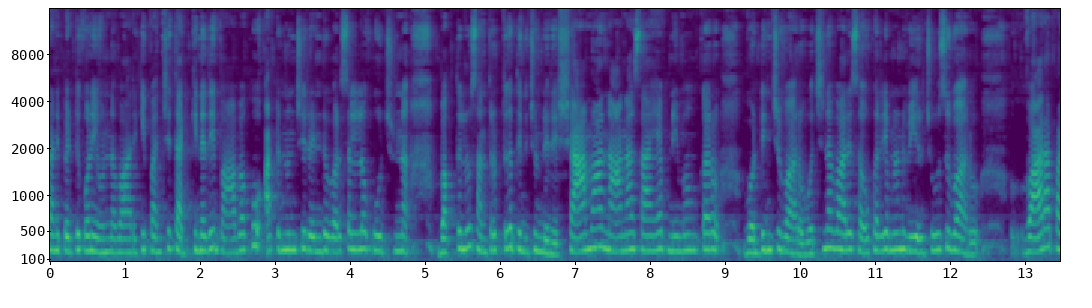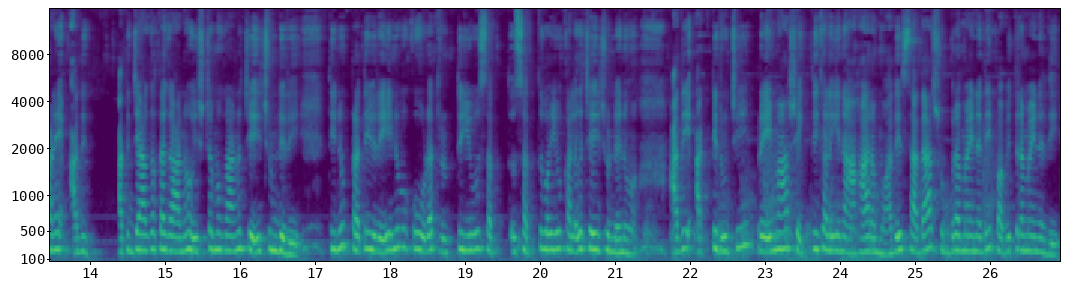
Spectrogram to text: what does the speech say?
కనిపెట్టుకొని ఉన్న వారికి పంచి తక్కినది బాబాకు అటు నుంచి రెండు వరుసల్లో కూర్చున్న భక్తులు సంతృప్తిగా తినిచుండిరి. శ్యామ నానా సాహెబ్ నిమంకరు వడ్డించువారు. వచ్చిన వారి సౌకర్యములను వీరు చూసువారు. వార పని అది అతి జాగ్రత్తగాను ఇష్టముగాను చేయుచుండిరి. తిను ప్రతి రేణువు కూడా తృప్తియు సత్ సత్తువయు కలుగ చేయుచుండెను అది అట్టి రుచి ప్రేమ శక్తి కలిగిన ఆహారము. అది సదా శుభ్రమైనది పవిత్రమైనది.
